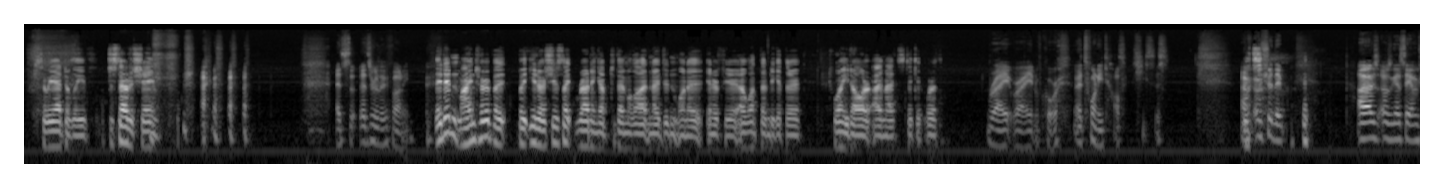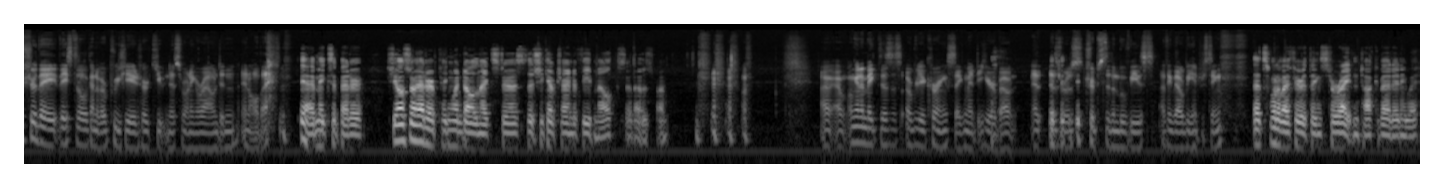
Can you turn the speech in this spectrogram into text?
So we had to leave, just out of shame. that's that's really funny. They didn't mind her, but but you know she was like running up to them a lot, and I didn't want to interfere. I want them to get their twenty dollar IMAX ticket worth. Right, right, of course. At twenty dollars, Jesus. I'm, I'm sure they. I was I was gonna say I'm sure they they still kind of appreciated her cuteness running around and and all that. Yeah, it makes it better. She also had her penguin doll next to us that she kept trying to feed milk, so that was fun. I, I'm gonna make this a reoccurring segment to hear about Ezra's trips to the movies. I think that would be interesting. That's one of my favorite things to write and talk about anyway.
